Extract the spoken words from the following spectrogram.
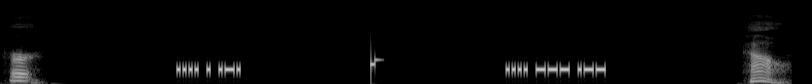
Her. How?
